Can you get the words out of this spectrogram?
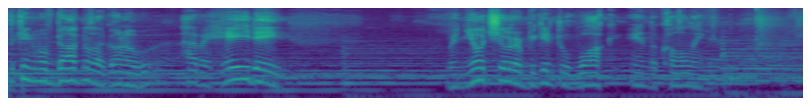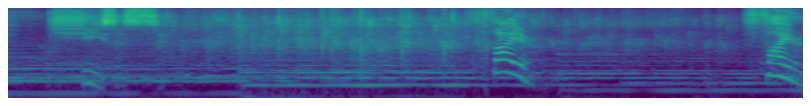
the kingdom of darkness are going to have a heyday when your children begin to walk in the calling. Jesus. Fire. Fire.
